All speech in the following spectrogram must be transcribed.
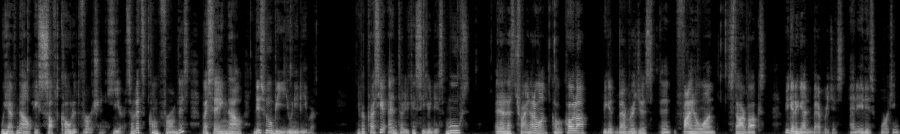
we have now a soft-coded version here. So let's confirm this by saying now this will be Unilever. If I press here enter, you can see here this moves. And then let's try another one, Coca-Cola. We get beverages. And then final one, Starbucks. We get again beverages. And it is working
